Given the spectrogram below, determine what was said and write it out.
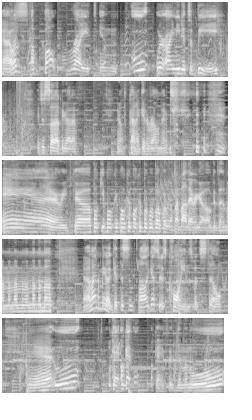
Yeah, I was about right in where I needed to be. It just uh, I gotta, you know, kind of get around there. and there we go. Poke, poke, poke, poke, poke, poke, poke, poke, there we go. I might maybe get this in. Well, I guess there's coins, but still. Yeah. Ooh. Okay. Okay. Ooh. Okay. Ooh.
